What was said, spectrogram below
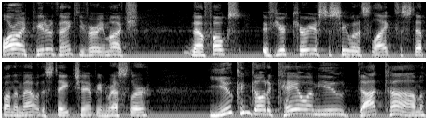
All right, Peter, thank you very much. Now, folks, if you're curious to see what it's like to step on the mat with a state champion wrestler, you can go to KOMU.com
